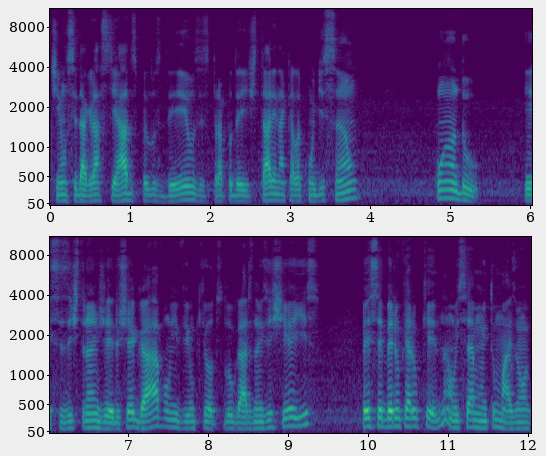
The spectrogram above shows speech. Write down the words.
tinham sido agraciados pelos deuses para poder estarem naquela condição. Quando esses estrangeiros chegavam e viam que em outros lugares não existia isso, perceberam que era o quê? Não, isso é muito mais uma,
